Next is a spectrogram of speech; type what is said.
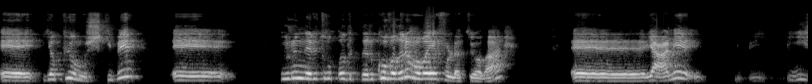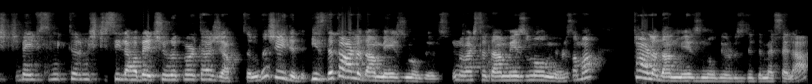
e, yapıyormuş gibi e, ürünleri topladıkları kovaları havaya fırlatıyorlar. E, yani işçi, mevsimlik tarım işçisiyle haber için röportaj yaptığımda şey dedi, biz de tarladan mezun oluyoruz. Üniversiteden mezun olmuyoruz ama tarladan mezun oluyoruz dedi mesela.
